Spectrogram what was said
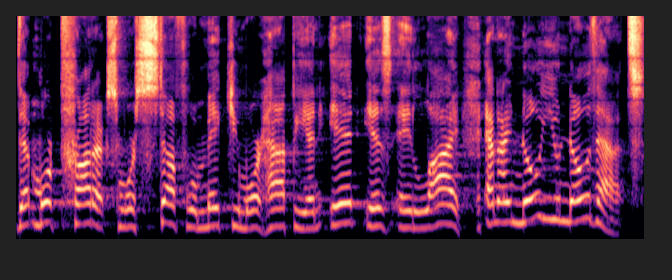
that more products, more stuff will make you more happy, and it is a lie. And I know you know that.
